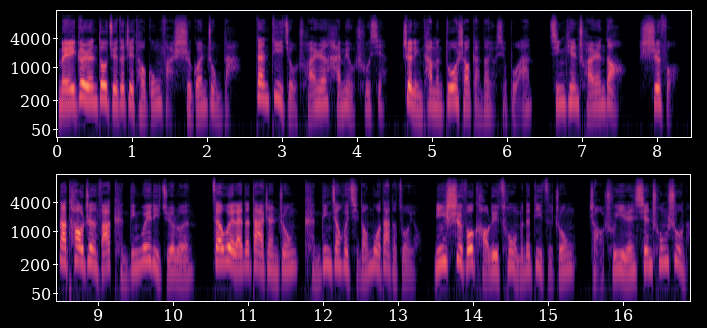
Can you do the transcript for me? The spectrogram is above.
每个人都觉得这套功法事关重大，但第九传人还没有出现，这令他们多少感到有些不安。今天传人道。师傅，那套阵法肯定威力绝伦，在未来的大战中肯定将会起到莫大的作用。您是否考虑从我们的弟子中找出一人先充数呢？”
